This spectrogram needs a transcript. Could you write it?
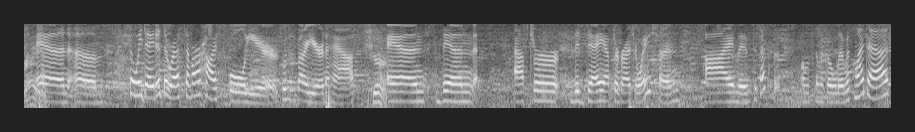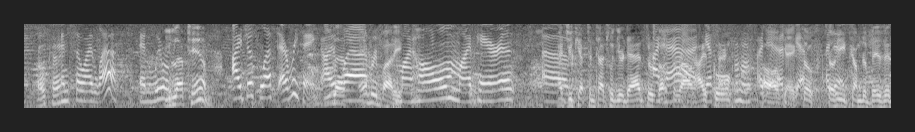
Right. And um, so we dated the rest of our high school years, which is about a year and a half. Sure. And then after the day after graduation, I moved to Texas. I was going to go live with my dad. Okay. And so I left, and we were. You left him. I just left everything. I left left everybody. My home, my parents. Um, Had you kept in touch with your dad through, had, throughout high yes, school? sir. Mhm, I oh, did, okay. yes, so so he'd come to visit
